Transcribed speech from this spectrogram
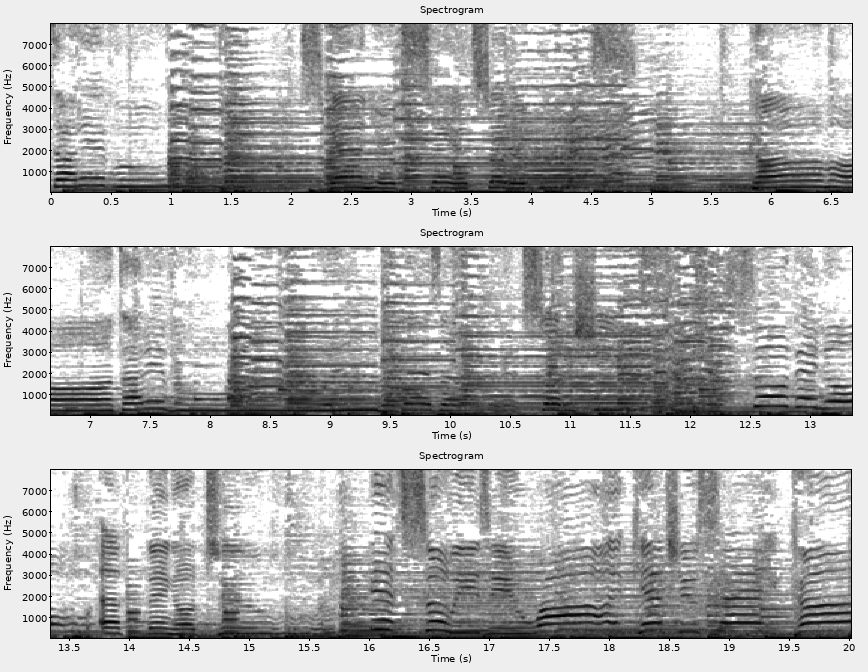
Comment allez-vous? Spaniards say it so they grease. Comment allez-vous? In the desert, so do sheets. So they know a thing or two. It's so easy, why can't you say, come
